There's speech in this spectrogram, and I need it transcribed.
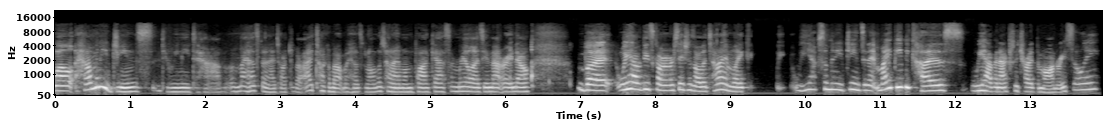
Well, how many jeans do we need to have? My husband and I talked about I talk about my husband all the time on the podcast. I'm realizing that right now. But we have these conversations all the time like we, we have so many jeans and it might be because we haven't actually tried them on recently.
